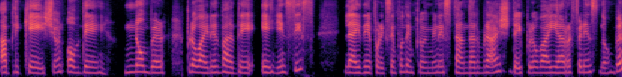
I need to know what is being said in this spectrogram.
application of the number provided by the agencies, like the, for example, the employment standard branch, they provide a reference number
